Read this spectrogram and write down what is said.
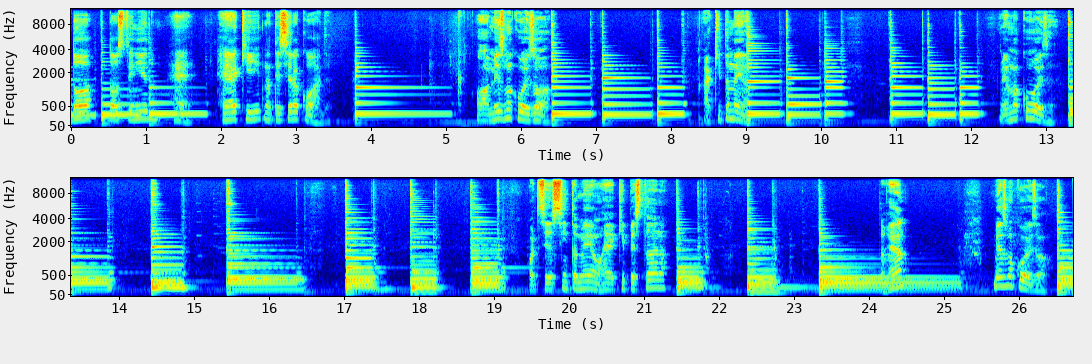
Dó, Dó sustenido, Ré. Ré aqui na terceira corda. Ó, a mesma coisa, ó. Aqui também, ó. Mesma coisa. Pode ser assim também, ó. Ré aqui, pestana. Tá vendo? Mesma coisa, ó.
